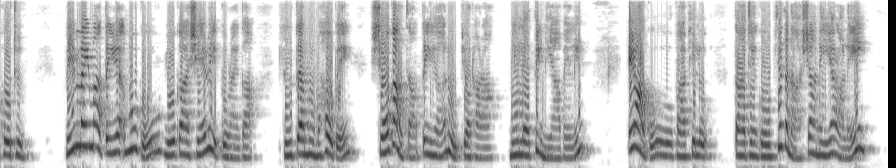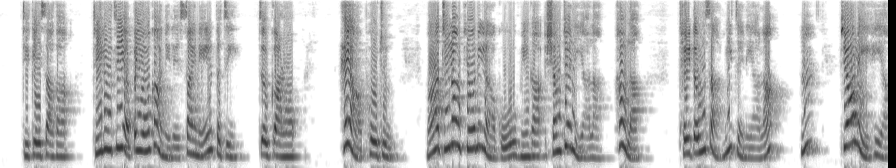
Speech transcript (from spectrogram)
ဖိုးထုမင်းမိမတည့်ရဲ့အမှုကိုမျိုးကရဲတွေကိုယ်တိုင်ကလူတက်မှုမဟုတ်ပဲယောဂကြောင့်တည်ရလို့ပြောထားတာမင်းလည်းသိနေရပဲလေအဲ့ဟာကိုဘာဖြစ်လို့တာတင်ကိုပြဿနာရှာနေရတာလဲဒီကိစ္စကဒီလူကြီးကပယောဂနေလေစိုက်နေတကြီးကျုပ်ကတော့ဟဲ့ဟာဖိုးထုငါဒီလောက်ပြောနေတာကိုမင်းကရှောင်တက်နေရလားဟုတ်လားထိတ်တုံးစာမိကျင်နေရလားဟမ်ပြောလေဟဲ့ဟာ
